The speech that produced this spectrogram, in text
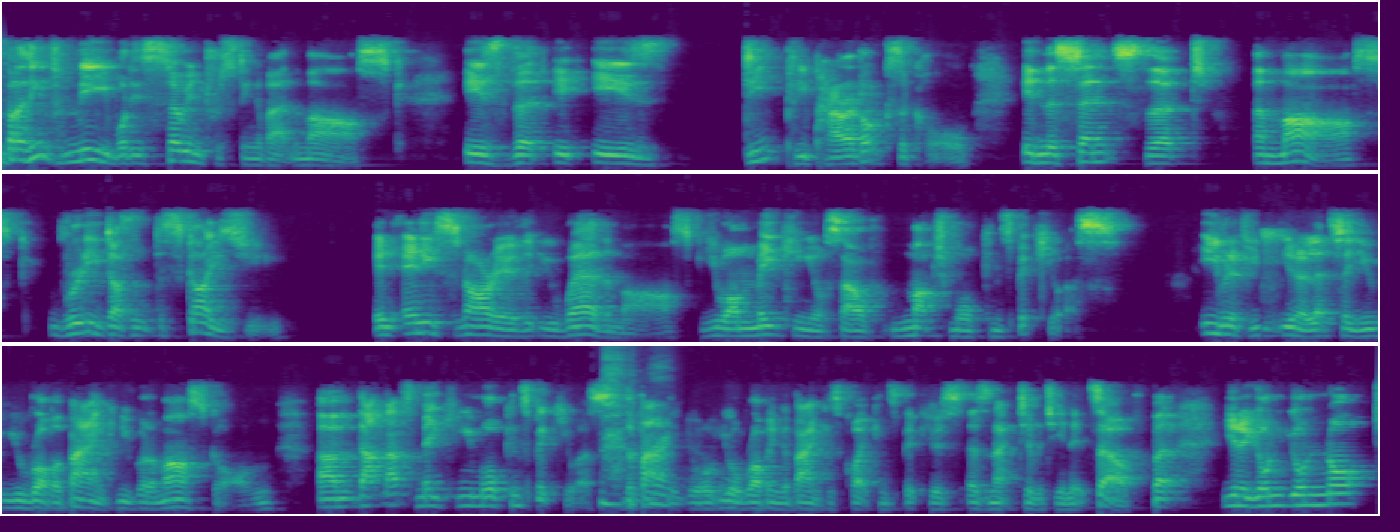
But I think for me, what is so interesting about the mask is that it is deeply paradoxical in the sense that a mask really doesn't disguise you. In any scenario that you wear the mask, you are making yourself much more conspicuous. Even if you, you know, let's say you, you rob a bank and you've got a mask on, um, that, that's making you more conspicuous. The fact right. that you're, you're robbing a bank is quite conspicuous as an activity in itself. But, you know, you're, you're not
